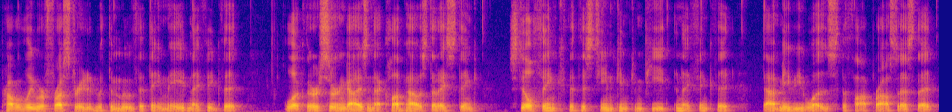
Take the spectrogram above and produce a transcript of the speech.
probably were frustrated with the move that they made. And I think that, look, there are certain guys in that clubhouse that I think still think that this team can compete. And I think that that maybe was the thought process that,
